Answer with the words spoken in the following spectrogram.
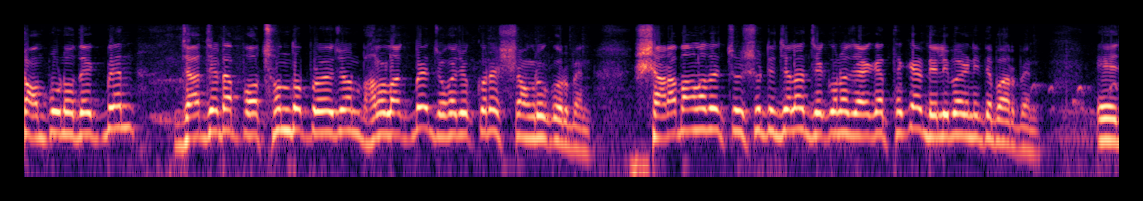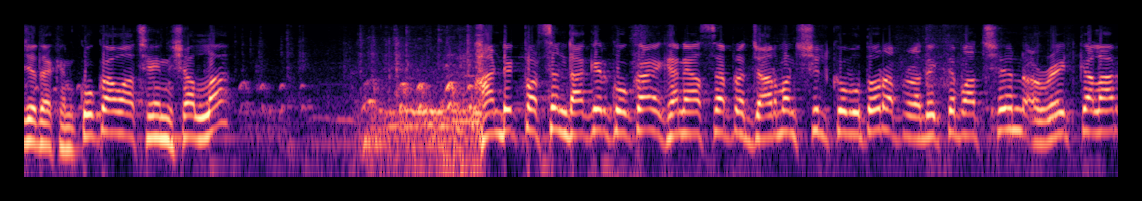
সম্পূর্ণ দেখবেন। যার যেটা পছন্দ প্রয়োজন ভালো লাগবে যোগাযোগ করে সংগ্রহ করবেন। সারা বাংলাদেশ চৌষট্টি জেলার যে কোনো জায়গা থেকে ডেলিভারি নিতে পারবেন। এই যে দেখেন কোকাও আছে ইনশাল্লাহ হান্ড্রেড পার্সেন্ট ডাকের কোকা এখানে আছে আপনার জার্মান শিল্ড কবুতর আপনারা দেখতে পাচ্ছেন রেড কালার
